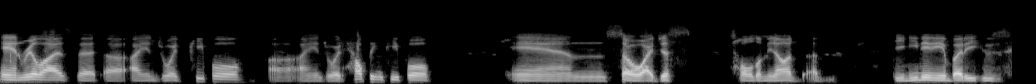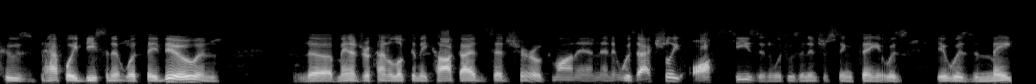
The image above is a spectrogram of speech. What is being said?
and realized that uh, I enjoyed people, uh, I enjoyed helping people, and so I just told them, you know, uh, do you need anybody who's who's halfway decent at what they do? And the manager kind of looked at me cockeyed and said, "Sure, come on in." And it was actually off season, which was an interesting thing. It was it was May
